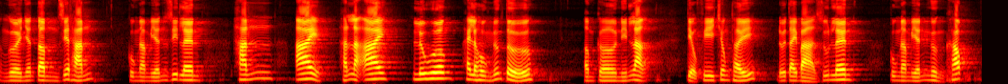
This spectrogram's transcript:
người nhân tâm giết hắn? Cung Nam Yến rít lên. Hắn... ai? Hắn là ai? Lưu Hương hay là Hùng Nương Tử? Âm cơ nín lặng. Tiểu Phi trông thấy đôi tay bà run lên. Cung Nam Yến ngừng khóc,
